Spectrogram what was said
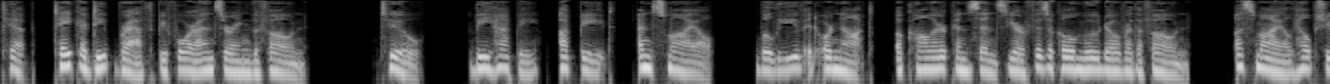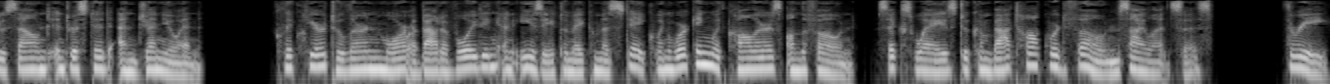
Tip Take a deep breath before answering the phone. 2. Be happy, upbeat, and smile. Believe it or not, a caller can sense your physical mood over the phone. A smile helps you sound interested and genuine. Click here to learn more about avoiding an easy to make mistake when working with callers on the phone. 6 ways to combat awkward phone silences. 3.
